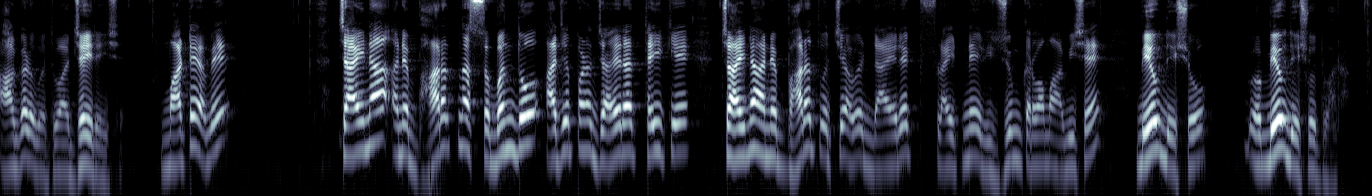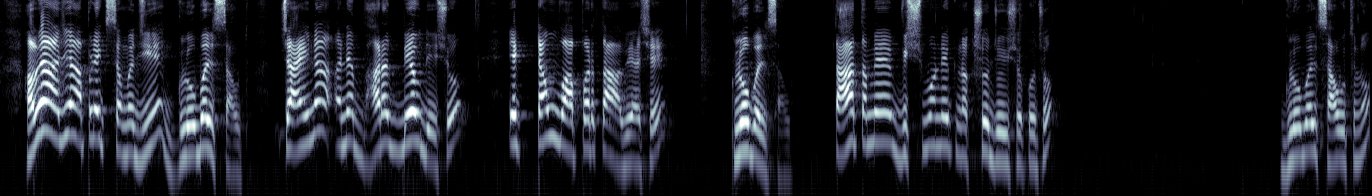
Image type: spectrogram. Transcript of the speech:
આગળ વધવા જઈ રહી છે. માટે હવે ચાઇના અને ભારતના સંબંધો આજે પણ જાહેરાત થઈ કે ચાઇના અને ભારત વચ્ચે હવે ડાયરેક્ટ ફ્લાઇટને રિઝ્યુમ કરવામાં આવી છે બેવ દેશો બેવ દેશો દ્વારા. હવે આજે આપણે એક સમજીએ ગ્લોબલ સાઉથ. ચાઇના અને ભારત બેવ દેશો એક ટર્મ વાપરતા આવ્યા છે ગ્લોબલ સાઉથ. તા તમે વિશ્વનો એક નકશો જોઈ શકો છો. ગ્લોબલ સાઉથનો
